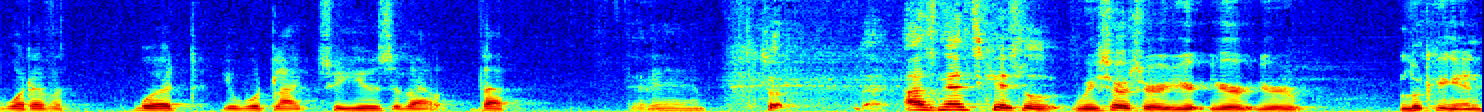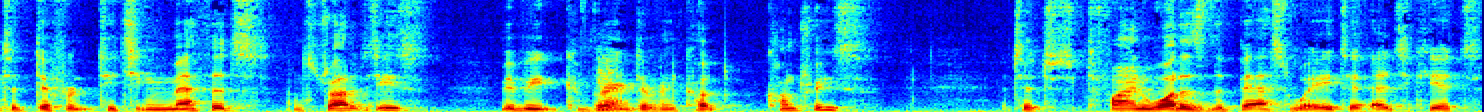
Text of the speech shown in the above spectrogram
whatever word you would like to use about that yeah. So, as an educational researcher, you're, you're, you're, looking into different teaching methods and strategies, maybe comparing yeah. different co- countries to, to find what is the best way to educate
